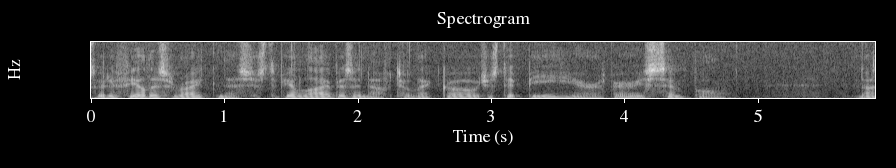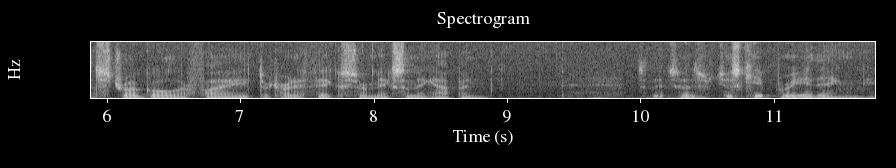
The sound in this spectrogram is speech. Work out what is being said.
So to feel this rightness, just to be alive is enough, to let go, just to be here, very simple. Not struggle or fight or try to fix or make something happen. So, that, so just keep breathing,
